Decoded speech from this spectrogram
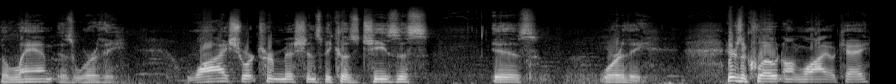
The Lamb is worthy. Why short term missions? Because Jesus is worthy. Here's a quote on why, okay?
